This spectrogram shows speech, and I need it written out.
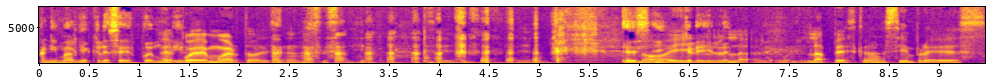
animal que crece después de morir. Después de muerto, dicen. sí, es increíble. La, pesca siempre es...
